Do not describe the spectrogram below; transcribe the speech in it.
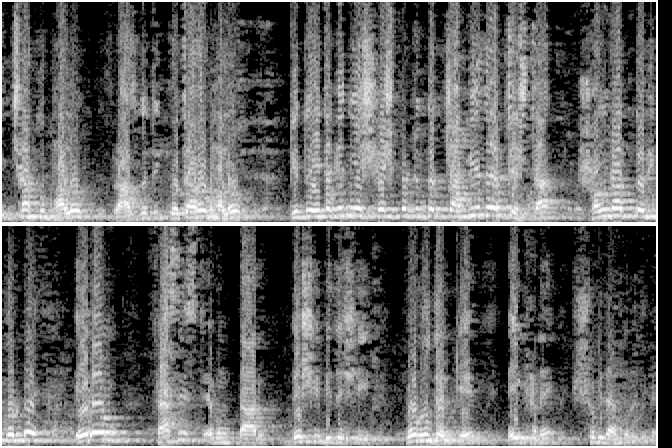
ইচ্ছা খুব ভালো, রাজনৈতিক প্রচারও ভালো, কিন্তু এটাকে নিয়ে শেষ পর্যন্ত চাপিয়ে দেওয়ার চেষ্টা সংঘাত তৈরি করবে এবং ফ্যাসিস্ট এবং তার দেশি বিদেশি প্রভুদেরকে এইখানে সুবিধা করে দিবে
